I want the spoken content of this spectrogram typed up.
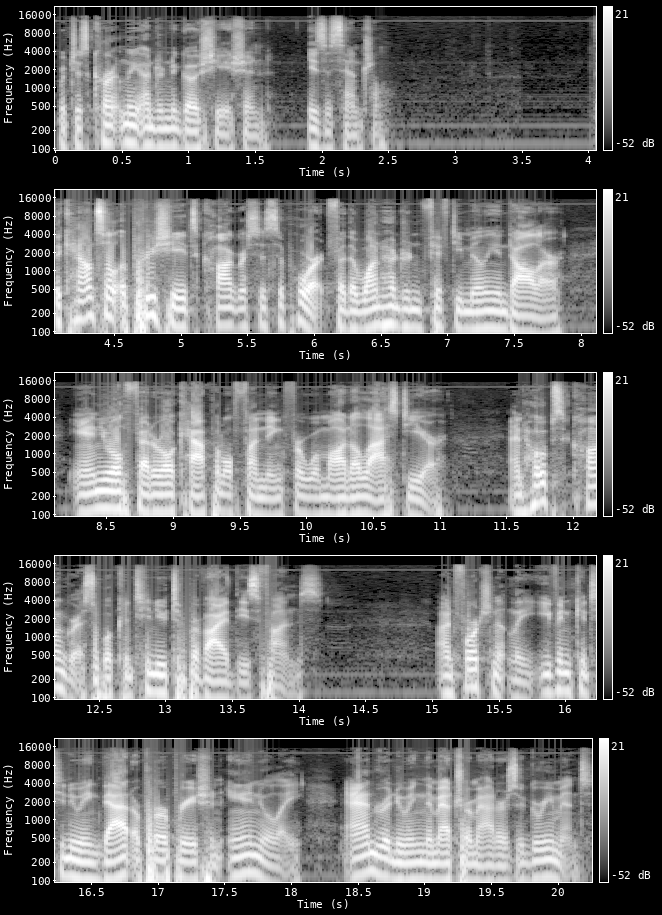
which is currently under negotiation, is essential. The Council appreciates Congress's support for the $150 million annual federal capital funding for WMATA last year and hopes Congress will continue to provide these funds. Unfortunately, even continuing that appropriation annually and renewing the Metro Matters agreement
